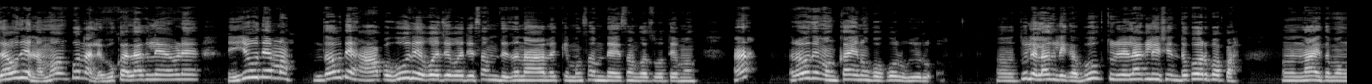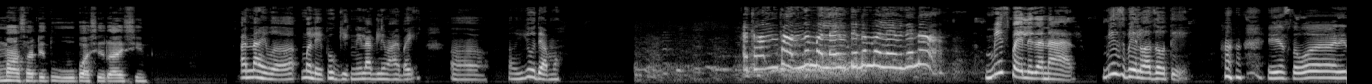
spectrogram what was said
जाऊ दे ना मग कोणाला भुका लागल्या एवढ्या? येऊ दे मग जाऊ दे आप होऊ दे वजे वजे समजे जण आलं की मग समजाय संघच होते मग. हा? राहू दे मग काय नको करू गिरू अं, तुला लागली का भूक? तुला लागली असेल तर कर बापा. अं, नाही तर मग मासाठी तू उपाशी राहशील. नाही व मले फुगीक नाही लागली माय बाई. अं, येऊ द्या मग. मीच पहिले जाणार. मीच बेल वाजवते. हे सोय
